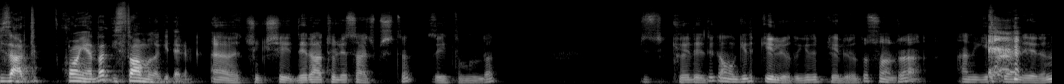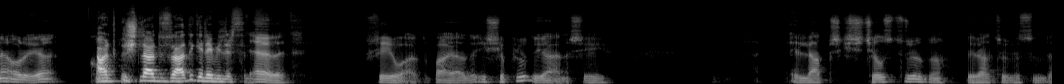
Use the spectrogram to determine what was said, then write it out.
Biz artık Konya'dan İstanbul'a gidelim. Evet çünkü şey deri atölyesi açmıştı Zeytinburnu'nda. Biz köydeydik ama gidip geliyordu, gidip geliyordu. Sonra hani git gel yerine oraya Artık işler düzeldi gelebilirsiniz. evet şey vardı. Bayağı da iş yapıyordu yani şey 50-60 kişi çalıştırıyordu deri atölyesinde.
